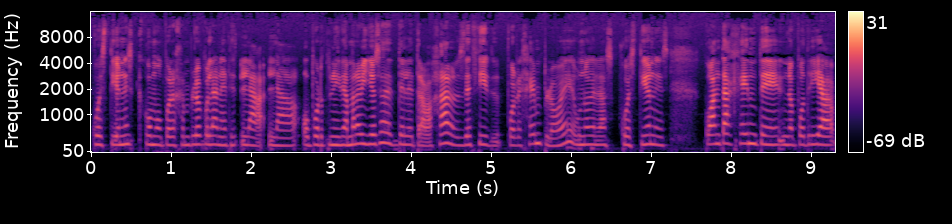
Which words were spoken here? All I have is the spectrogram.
cuestiones como, por ejemplo, la, la, oportunidad maravillosa de teletrabajar. Es decir, por ejemplo, ¿eh? una de las cuestiones, ¿cuánta gente no podría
